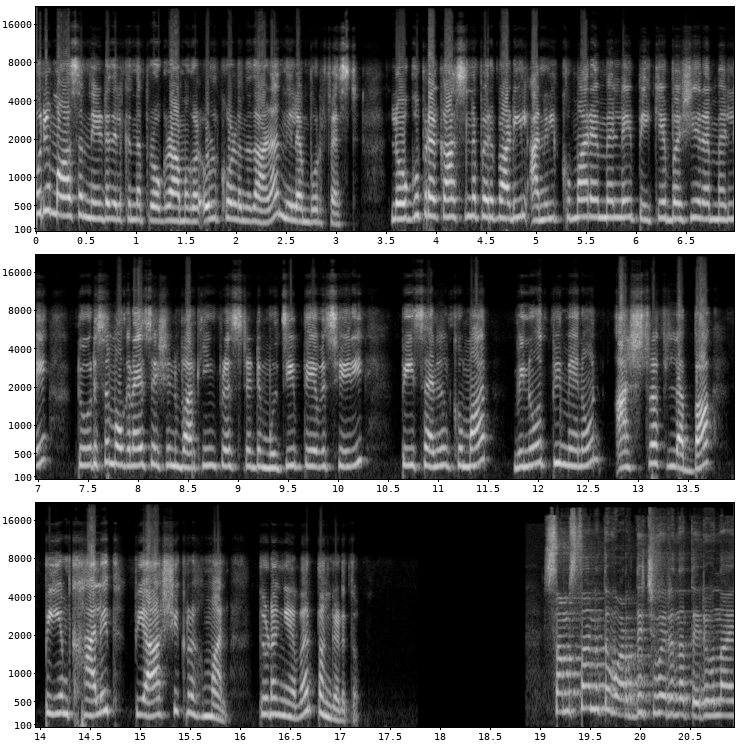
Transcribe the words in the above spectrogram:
ഒരു മാസം നീണ്ടു നിൽക്കുന്ന പ്രോഗ്രാമുകൾ ഉൾക്കൊള്ളുന്നതാണ് നിലമ്പൂർ ഫെസ്റ്റ്. ലോഗോ പ്രകാശന പരിപാടിയിൽ Anilkumar M L A P K Basheer M L A tourism organisation working president Mujeeb Devassery P Sanilkumar Vinod P Menon Ashraf Labba P M Khalid P Ashiq Rahman തുടങ്ങിയവർ പങ്കെടുത്തു. സംസ്ഥാനത്ത് വർദ്ധിച്ചു വരുന്ന തെരുവുനായ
